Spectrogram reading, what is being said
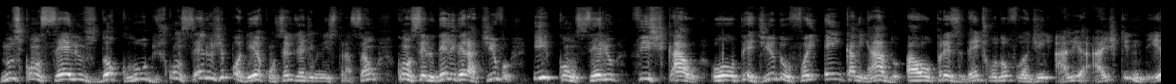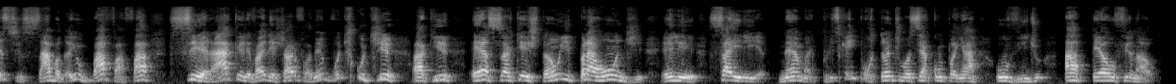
nos conselhos do clube. Os conselhos de poder, conselho de administração, conselho deliberativo e conselho fiscal. O pedido foi em encaminhado ao presidente Rodolfo Landim. Aliás, que nesse sábado aí um bafafá, será que ele vai deixar o Flamengo? Vou discutir aqui essa questão e para onde ele sairia, né? Mas por isso que é importante você acompanhar o vídeo até o final.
